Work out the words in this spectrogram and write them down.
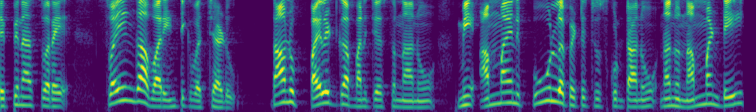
చెప్పినా సరే స్వయంగా వారి ఇంటికి వచ్చాడు. తాను పైలట్గా పనిచేస్తున్నాను. మీ అమ్మాయిని పూల్లో పెట్టి చూసుకుంటాను. నన్ను నమ్మండి.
